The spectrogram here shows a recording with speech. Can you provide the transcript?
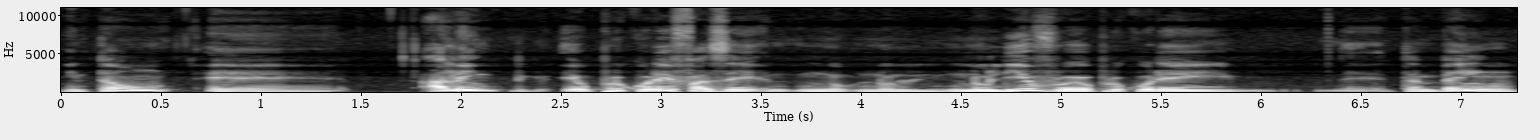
Então, é, além, eu procurei fazer no, no, no livro, eu procurei é, também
